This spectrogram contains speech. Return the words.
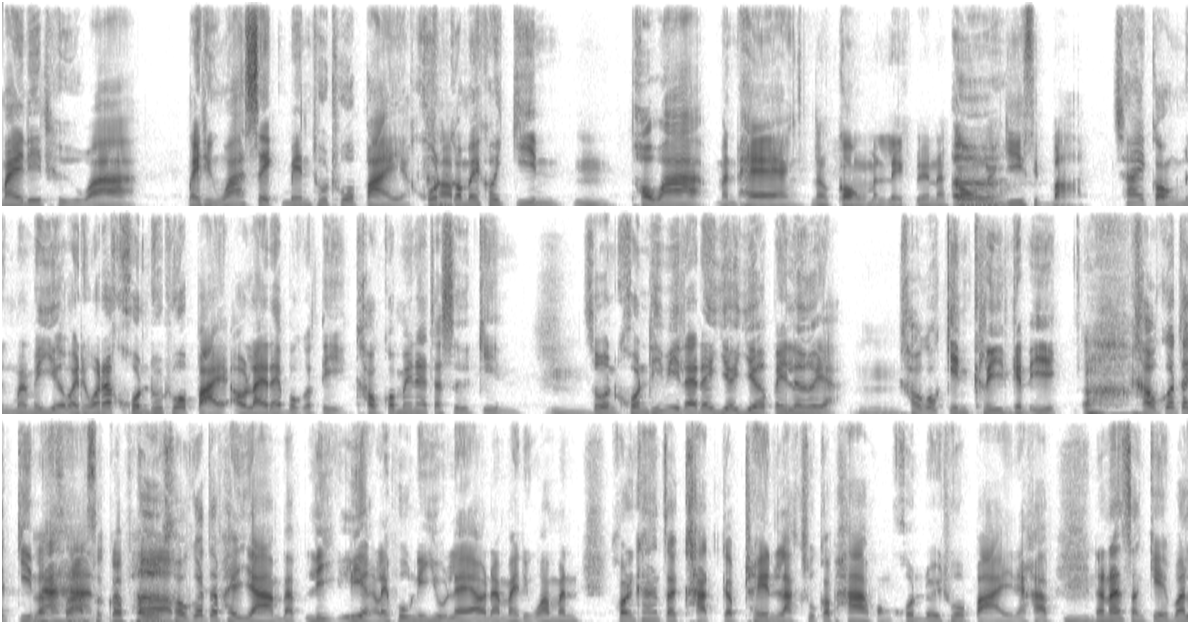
ไม่ได้ถือว่าห มายถึงว่าเซกเมนต์ทั่ว ๆ ไปอะคนครับก็ไม่ค่อยกิน อืมเพราะว่ามันแพง แล้วกล่องมันเล็กด้วยนะ กล่องหนึ่งเออยี่สิบบาท ใช่กล่องหนึ่งมันไม่เยอะหมายถึงว่าถ้าคนทั่วๆไปเอารายได้ปกติเขาก็ไม่น่าจะซื้อกิน อืมส่วนคนที่มีรายได้เยอะๆไปเลยอะอืมเขาก็กินคลีนกันอีก เออ เขาก็จะกินรัอากษาหารสุขภาพ เออเขาก็จะพยายามแบบหลีกเลี่ยงอะไรพวกนี้อยู่แล้วนะหมายถึงว่ามันค่อนข้างจะขัดกับเทรนด์รักสุขภาพของคนโดยทั่วไปนะครับ อืม ดังนั้นสังเกตว่า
